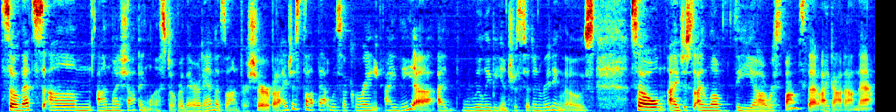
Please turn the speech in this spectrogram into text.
So that's um, on my shopping list over there at Amazon for sure. But I just thought that was a great idea. I'd really be interested in reading those. So I just, I love the uh, response that I got on that.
